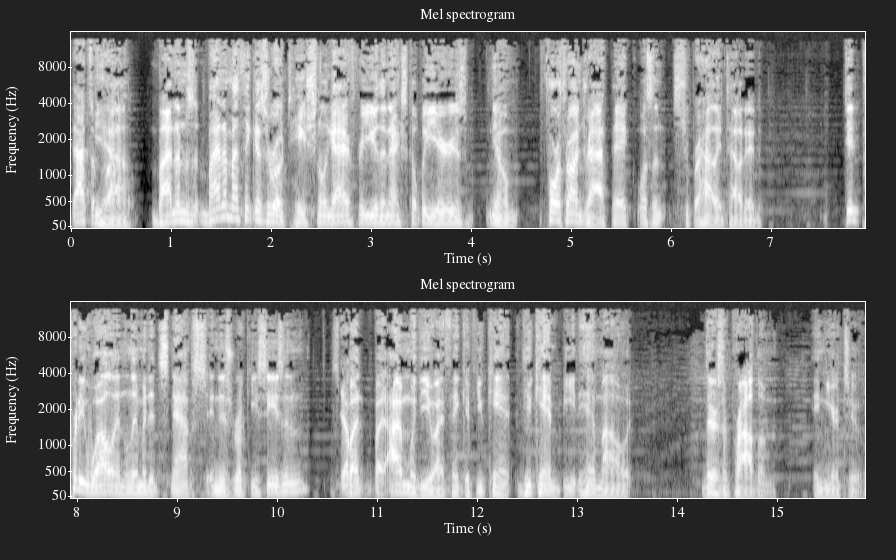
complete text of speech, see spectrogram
that's a yeah. problem. Bynum's Bynum, I think, is a rotational guy for you the next couple of years. You know, fourth round draft pick wasn't super highly touted. Did pretty well in limited snaps in his rookie season. Yep. But but I'm with you. I think if you can't if you can't beat him out, there's a problem in year two,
